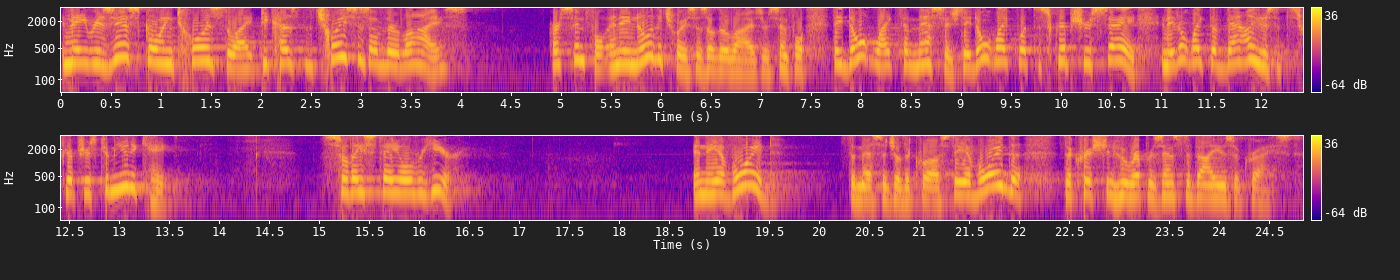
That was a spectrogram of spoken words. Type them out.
And they resist going towards the light because the choices of their lives are sinful. And they know the choices of their lives are sinful. They don't like the message. They don't like what the scriptures say. And they don't like the values that the scriptures communicate. So they stay over here. And they avoid the message of the cross. They avoid the, the Christian who represents the values of Christ.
